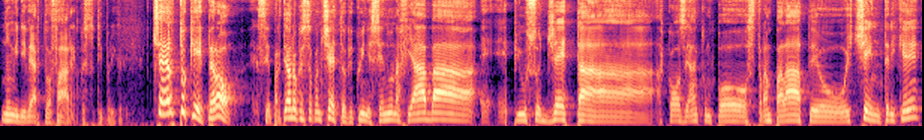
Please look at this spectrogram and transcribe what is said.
non mi diverto a fare questo tipo di critica. Certo che però se partiamo da questo concetto che quindi essendo una fiaba è, è più soggetta a cose anche un po' strampalate o eccentriche,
